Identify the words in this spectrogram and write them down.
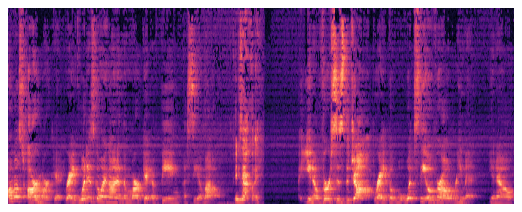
almost our market right? What is going on in the market of being a cmo exactly. You know versus the job right? But what's the overall remit you know?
